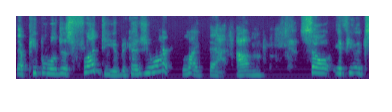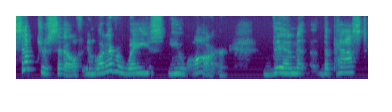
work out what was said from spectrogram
that people will just flood to you because you aren't like that. Um so if you accept yourself in whatever ways you are then the past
